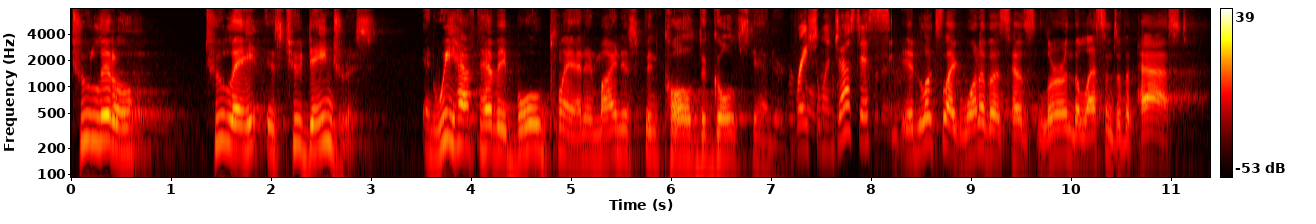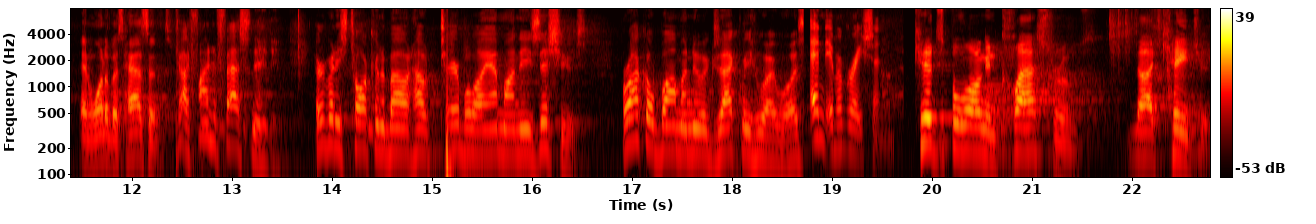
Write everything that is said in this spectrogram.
Too little, too late is too dangerous. And we have to have a bold plan, and mine has been called the gold standard. Racial injustice. It looks like one of us has learned the lessons of the past and one of us hasn't. I find it fascinating. Everybody's talking about how terrible I am on these issues. Barack Obama knew exactly who I was. And immigration. Kids belong in classrooms, not cages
